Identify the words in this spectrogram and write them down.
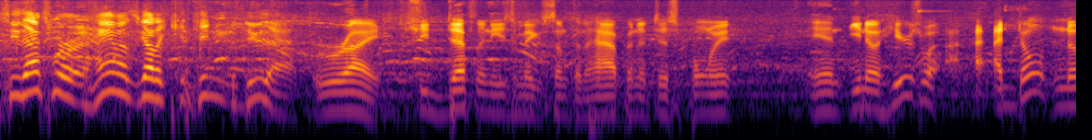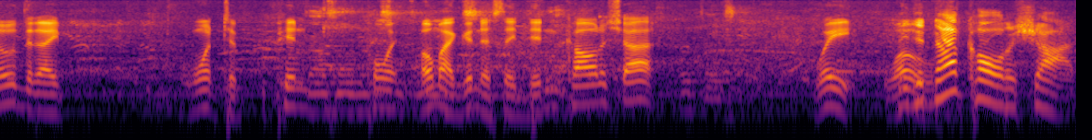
See, that's where Hannah's got to continue to do that. Right. She definitely needs to make something happen at this point. And, you know, here's what I, I don't know that I want to pinpoint. Oh, my goodness, they didn't call it a shot? Wait, whoa. They did not call it a shot.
